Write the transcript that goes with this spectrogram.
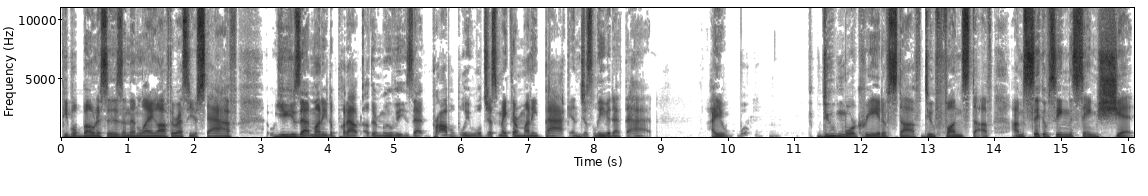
people bonuses and then laying off the rest of your staff. You use that money to put out other movies that probably will just make their money back and just leave it at that. I do more creative stuff, do fun stuff. I'm sick of seeing the same shit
